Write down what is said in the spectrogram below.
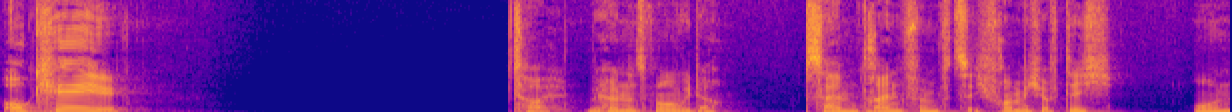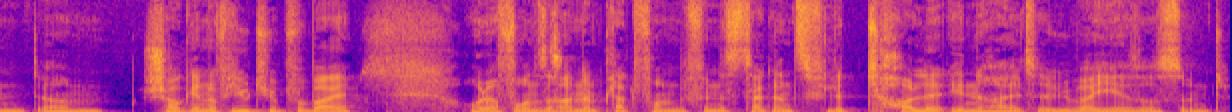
Okay. Toll. Wir hören uns morgen wieder. Psalm 53. Ich freue mich auf dich. Und ähm, schau gerne auf YouTube vorbei oder auf unserer anderen Plattform. Du findest da ganz viele tolle Inhalte über Jesus und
